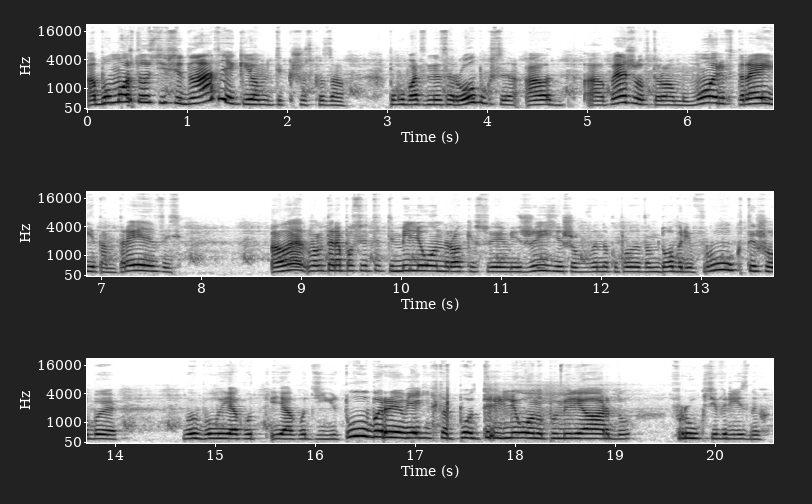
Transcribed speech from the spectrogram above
Або можете ось ці всі донати, які я вам тільки що сказав, покупати не за робокси, а, а же, во второму морі, в трейді, там трейдитись. Але вам треба посвятити мільйон років своєї житті, щоб ви накупили там добрі фрукти, щоб ви були як от, як от ютубери, в яких там по трильйону, по мільярду фруктів різних.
